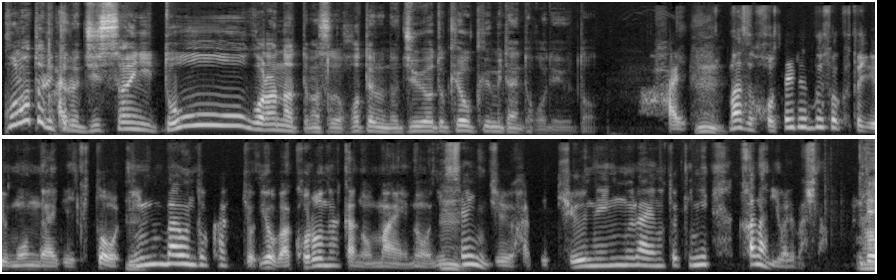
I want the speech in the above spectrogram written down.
このあたりっていうのは実際にどうご覧になってます？ホテルの需要と供給みたいなところで言うと。はい。うん。まずホテル不足という問題でいくと、うんインバウンド活況、要はコロナ禍の前の2018、9年ぐらいの時にかなり言われました。で。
